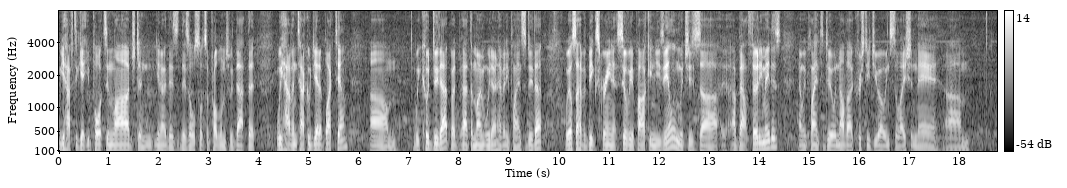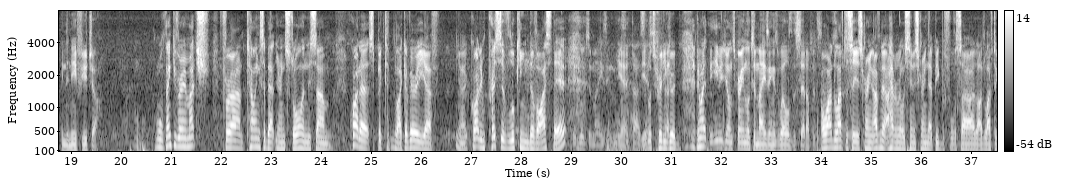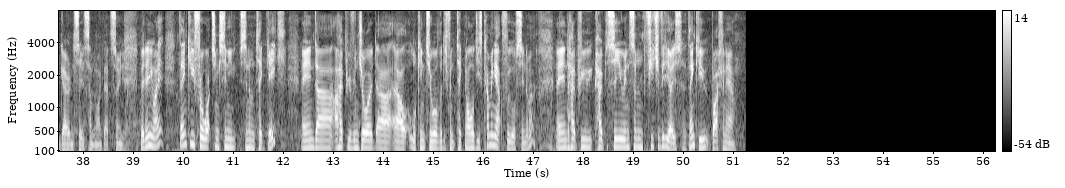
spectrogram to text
you have to get your ports enlarged, and you know there's there's all sorts of problems with that that we haven't tackled yet at Blacktown. Um, we could do that, but at the moment we don't have any plans to do that. We also have a big screen at Sylvia Park in New Zealand, which is uh, about 30 metres, and we plan to do another Christie Duo installation there um, in the near future. Well, thank you very much for um, telling us about your install and this um, quite a spect- like a very uh, you know quite impressive looking device there. It looks amazing. Yes, yeah, it does. Yes. It looks pretty good. Anyway, The image on screen looks amazing as well as the setup itself. Oh, I'd love to see a screen. I've no, I haven't really seen a screen that big before, so I'd, I'd love to go and see something like that soon. Yeah. But anyway, thank you for watching Cine, Cinematech Geek, and uh, I hope you've enjoyed uh, our look into all the different technologies coming out for your cinema, and hope you hope to see you in some future videos. Thank you. Bye for now.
